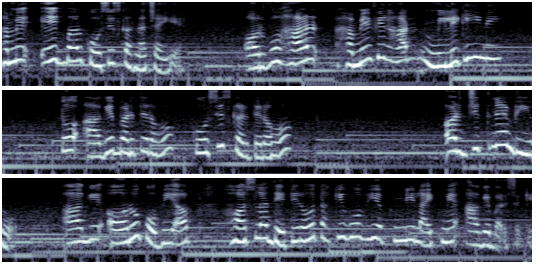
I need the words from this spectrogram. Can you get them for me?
हमें एक बार कोशिश करना चाहिए। और वो हार हमें फिर हार मिलेगी ही नहीं। तो आगे बढ़ते रहो, कोशिश करते रहो, और जितने भी हो, आगे औरों को भी आप हौसला देते रहो ताकि वो भी अपनी लाइफ में आगे बढ़ सके।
